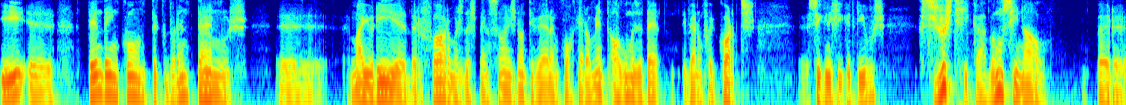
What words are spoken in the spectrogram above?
e, uh, tendo em conta que durante anos uh, a maioria das reformas das pensões não tiveram qualquer aumento, algumas até tiveram foi cortes significativos, que se justificava um sinal para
